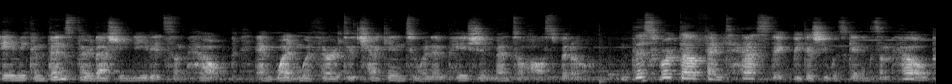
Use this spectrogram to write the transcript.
Amy convinced her that she needed some help and went with her to check into an inpatient mental hospital. This worked out fantastic because she was getting some help,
